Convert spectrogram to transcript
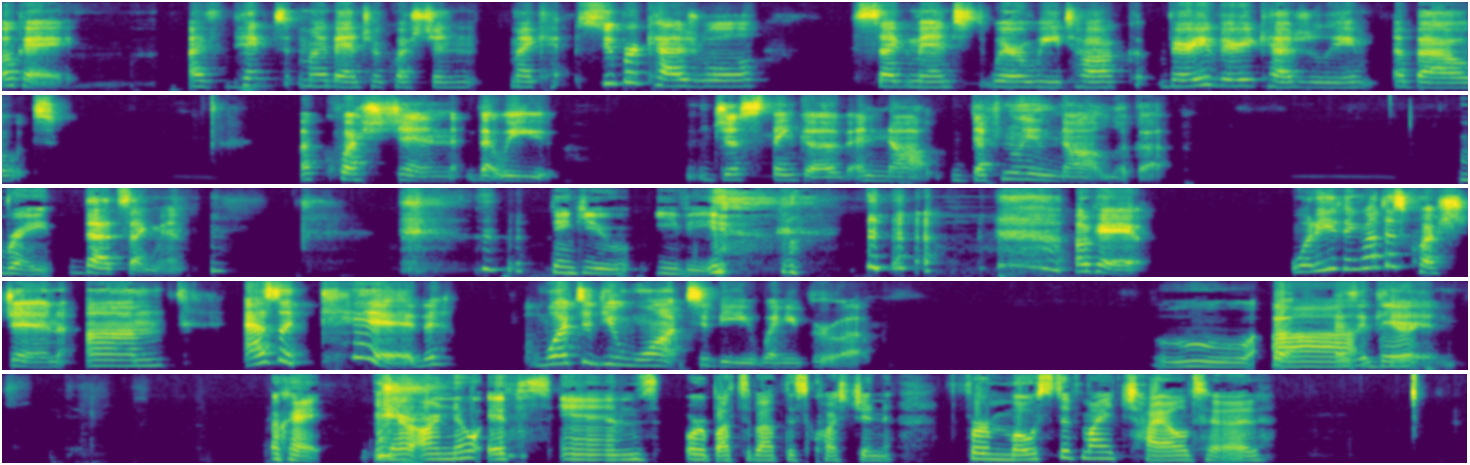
okay, I've picked my banter question, my ca- super casual segment where we talk very, very casually about a question that we just think of and not definitely not look up. Right. That segment. Thank you, Evie. okay. What do you think about this question? Um, as a kid, what did you want to be when you grew up? Ooh, But uh, as a there. kid. Okay, there are no ifs, ands, or buts about this question. For most of my childhood,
